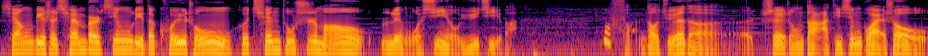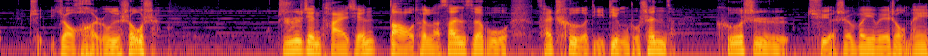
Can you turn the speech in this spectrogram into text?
想必是前边经历的蛔虫和千足尸毛令我心有余悸吧。我反倒觉得这种大体型怪兽，这要很容易收拾。只见太前倒退了三四步，才彻底定住身子，可是却是微微皱眉，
